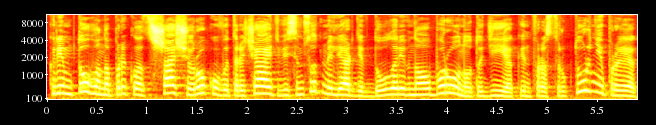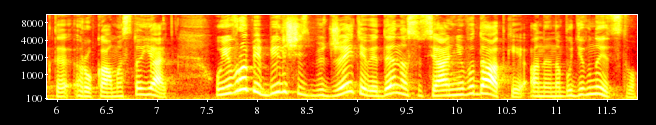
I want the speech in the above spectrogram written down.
Крім того, наприклад, США щороку витрачають 800 мільярдів доларів на оборону, тоді як інфраструктурні проєкти роками стоять. У Європі більшість бюджетів іде на соціальні видатки, а не на будівництво.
